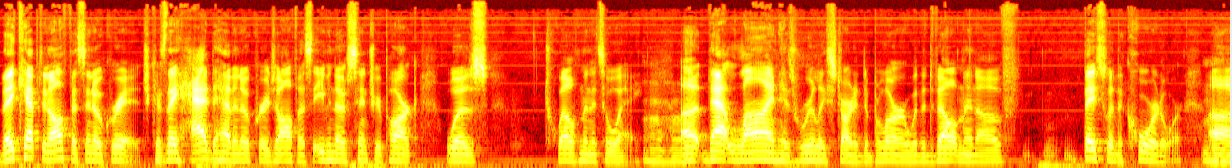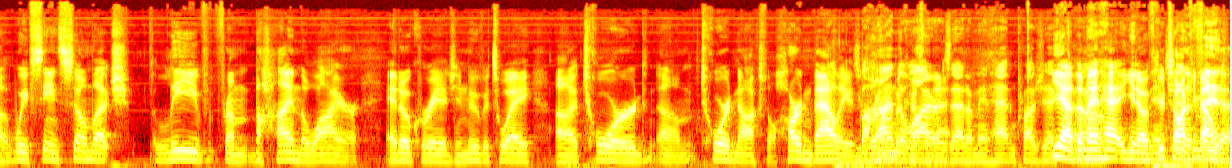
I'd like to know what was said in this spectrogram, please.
They kept an office in Oak Ridge because they had to have an Oak Ridge office, even though Century Park was 12 minutes away. Uh, that line has really started to blur with the development of basically the corridor. Uh, we've seen so much leave from behind the wire at Oak Ridge and move its way uh, toward um, toward Knoxville. Hardin Valley is Behind the wire that. is that a Manhattan project? Yeah, the Uh, Manhattan. You know, if you're talking about, we're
